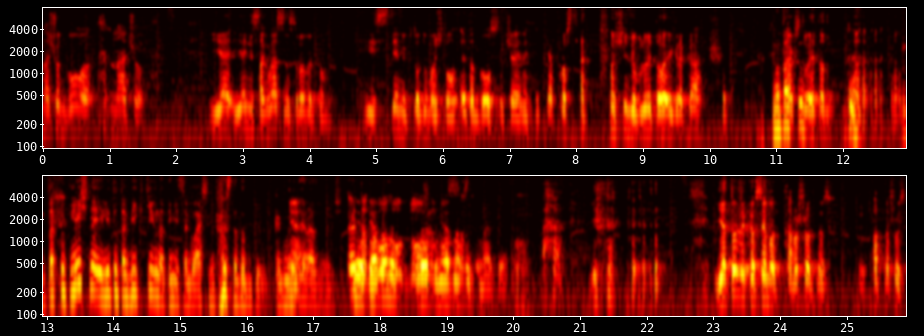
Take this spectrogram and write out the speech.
насчет гола Начо, я, я не согласен с Робертом и с теми, кто думает, что он, этот гол случайный. Я просто очень люблю этого игрока. Ну, так, так что этот... Ну, так тут лично или тут объективно ты не согласен? Просто тут как бы две разные вещи. Этот гол должен был... Я тоже ко всем хорошо отношусь.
